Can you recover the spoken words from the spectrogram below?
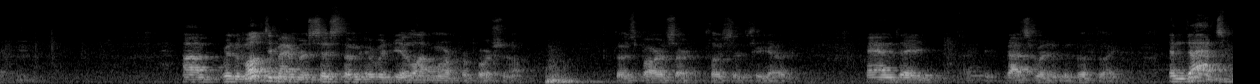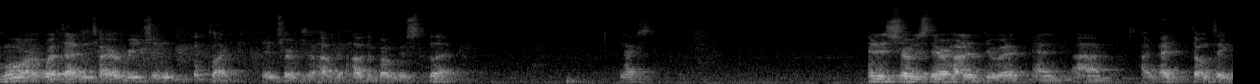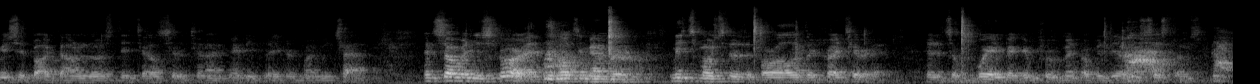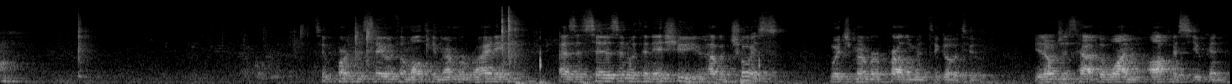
Um, with a multi-member system, it would be a lot more proportional. Those bars are closer together. And they, that's what it would look like. And that's more what that entire region looked like in terms of how the, how the vote was split. Next. And it shows there how to do it, and um, I, I don't think we should bog down in those details here tonight, maybe later when we chat. And so when you score it, multi-member meets most of the, or all of the criteria, and it's a way big improvement over the other systems. It's important to say with a multi-member riding, as a citizen with an issue, you have a choice which member of parliament to go to. You don't just have the one office you can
